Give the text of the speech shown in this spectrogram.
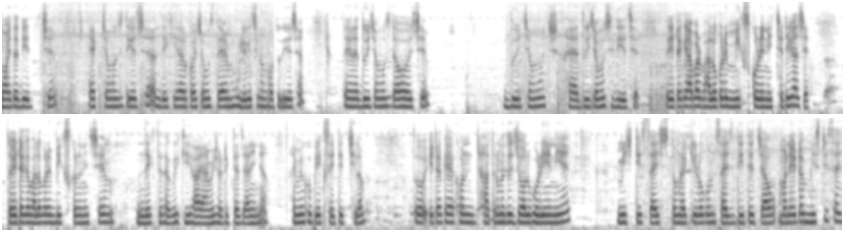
ময়দা দিয়েছে, এক চামচ দিয়েছে, আর দেখি আর কয় চামচ দেয়, আমি ভুলে গেছিলাম কত দিয়েছে। তো এখানে দুই চামচ দেওয়া হয়েছে, দুই চামচ হ্যাঁ দুই চামচই দিয়েছে। তো এটাকে আবার ভালো করে মিক্স করে নিচ্ছে, ঠিক আছে? তো এটাকে ভালো করে মিক্স করে নিচ্ছে, দেখতে থাকবে কি হয়, আমি সঠিকটা জানি না। আমি খুব এক্সাইটেড ছিলাম। তো এটাকে এখন হাতের মধ্যে জল ভরিয়ে নিয়ে মিষ্টির সাইজ তোমরা কীরকম সাইজ দিতে চাও? মানে এটা মিষ্টির সাইজ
